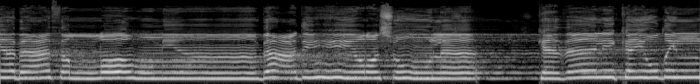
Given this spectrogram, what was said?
يبعث الله من بعده رسولا. كذلك يضل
